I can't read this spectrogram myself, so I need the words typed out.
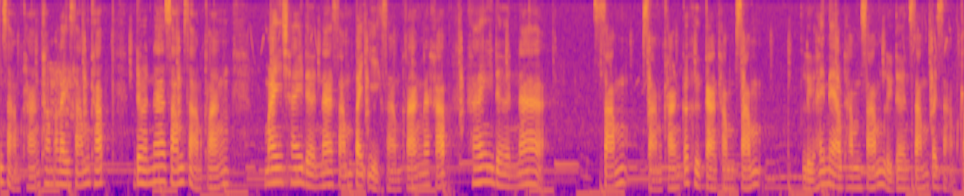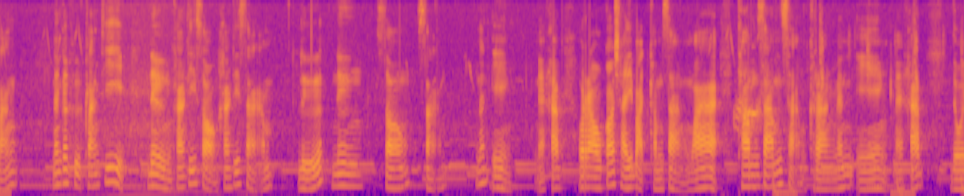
ำสามครั้งทำอะไรซ้ำครับ เดินหน้าซ้ำสามครั้ง ไม่ใช่เดินหน้าซ้ำไปอีก 3 ครั้งนะครับ ให้เดินหน้าซ้ำสามครั้งก็คือการทำซ้ำหรือให้แมวทำซ้ำหรือเดินซ้ำไป 3 ครั้ง นั่นก็คือครั้งที่ 1 ครั้งที่ 2 ครั้งที่ 3 หรือ 1 2 3 นั่นเองนะครับ เราก็ใช้บัตรคำสั่งว่าทำซ้ำสามครั้งนั่นเองนะครับ โดย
